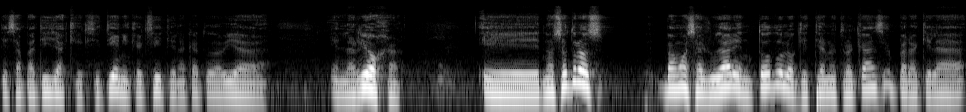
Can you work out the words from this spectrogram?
de zapatillas que existían y que existen acá todavía en La Rioja. Eh, nosotros vamos a ayudar en todo lo que esté a nuestro alcance para que la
